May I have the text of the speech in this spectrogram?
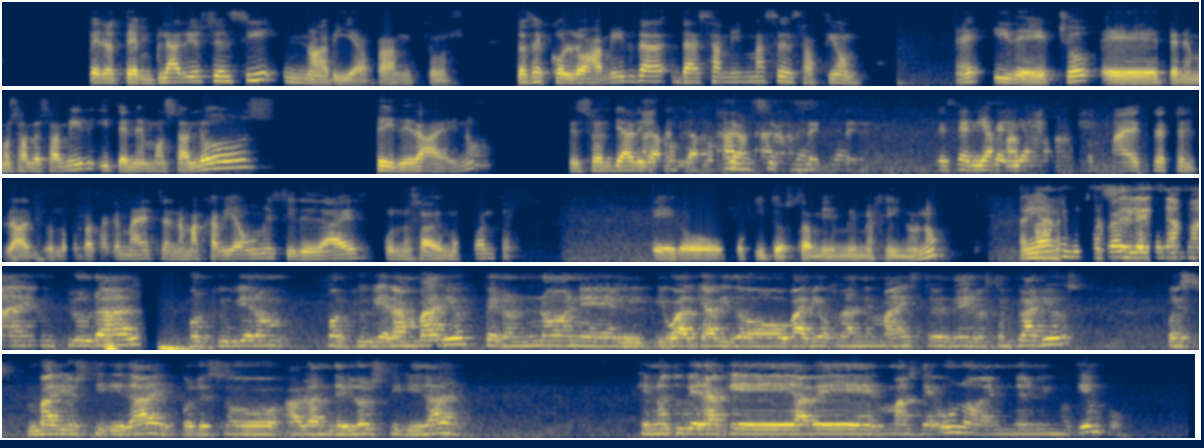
Pero templarios en sí no había tantos. Entonces, con los Amir da, esa misma sensación. ¿eh? Y de hecho, eh, tenemos a los Amir y tenemos a los Tiridae, ¿no? Que son ya, digamos, digamos, que serían más maestres templarios. Lo que pasa es que maestres nada más que había uno y edades, pues no sabemos cuántos, pero poquitos también me imagino, ¿no? A mí se les llama en plural porque hubieron porque hubieran varios, pero no en el igual que ha habido varios grandes maestres de los templarios, pues varios Ciridae, por eso hablan de los Ciridae, que no tuviera que haber más de uno en el mismo tiempo.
